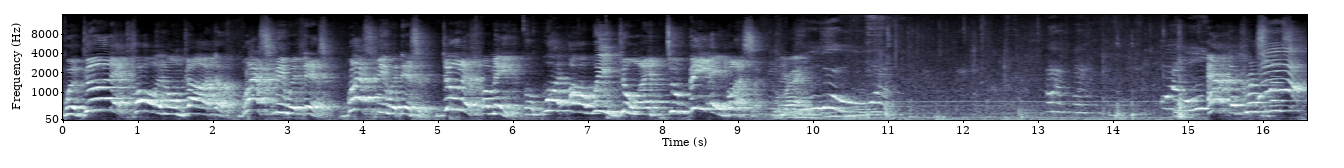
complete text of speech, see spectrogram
We're good at calling on God to bless me with this, bless me with this, do this for me. But what are we doing to be a blessing? Right. After Christmas,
